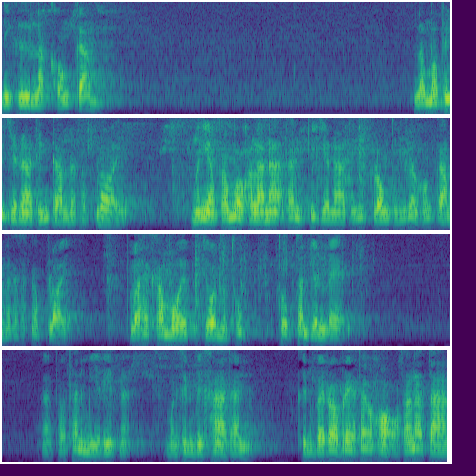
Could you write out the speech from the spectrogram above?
นี่คือหลักของกรรมเรามาพิจารณาถึงกรรมแล้วก็ปล่อย เหมือนอย่างพระโมคคัลลานะท่านพิจารณาถึงปลงถึงเรื่องของกรรมแล้วก็ท่านก็ปล่อย ปล่อยให้ขโมยโจรมันทุบทุบท่านจนแหลกเพราะท่านมีฤทธิ์น่ะ มันขึ้นไปฆ่าท่าน ขึ้นไปรอบแรกท่านก็ห่อทั้งหน้าต่าง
